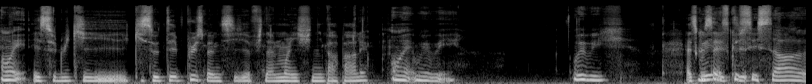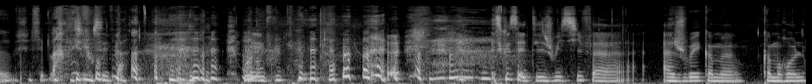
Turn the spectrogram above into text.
oui, et celui qui, qui se tait plus, même si euh, finalement il finit par parler. oui, oui, oui. Oui, oui. Est-ce que c'est ça euh, Je ne sais pas. Je ne sais pas. Moi non plus. Est-ce que ça a été jouissif à, à jouer comme, euh, comme rôle?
